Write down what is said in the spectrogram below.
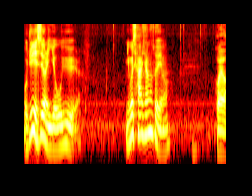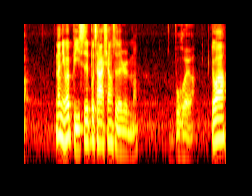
我觉得也是有点优越啊。你会擦香水吗？会哦。那你会鄙视不擦香水的人吗？不会啊。对啊，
